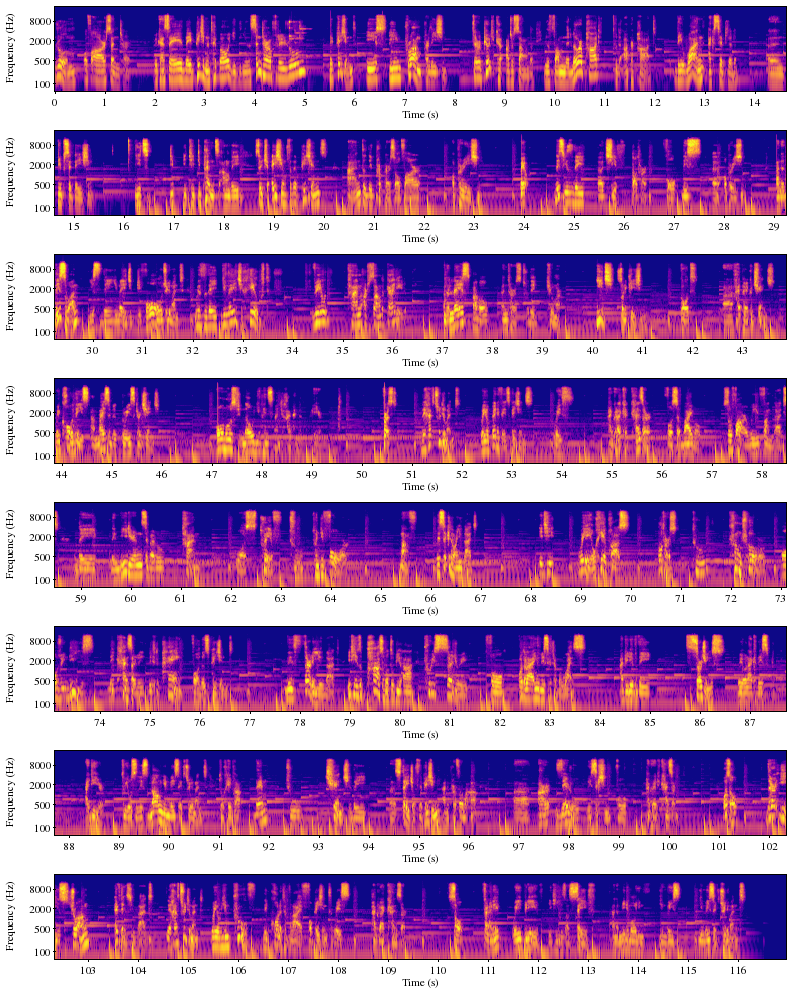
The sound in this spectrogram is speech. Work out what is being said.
room of our center. We can say the patient table is in the center of the room. The patient is in prone position. Therapeutic ultrasound is from the lower part to the upper part. The one accepted uh, deep sedation. It's de it depends on the situation for the patient and the purpose of our operation. Well, this is the uh, chief doctor for this uh, operation. And this one is the image before treatment with the image helped real-time ultrasound guided and less bubble enters to the tumor. Each solution got a hyperecho change. We call this a massive grayscale change. Almost no enhancement happened here. First, the HIFU treatment will benefit patients with pancreatic cancer for survival. So far, we found that the, the median survival time was 12 to 24 months. The second one is that it will help us, doctors, to control or release the cancer-related pain for those patients. The third is that it is possible to be a pre-surgery for borderline resectable ones. I believe the surgeons will like this idea to use this non-invasive treatment to help them to change the uh, stage of the patient and perform a, R0 resection for pancreatic cancer. Also, there is strong evidence that the HIFU treatment will improve the quality of life for patients with pancreatic cancer. So finally, we believe it is a safe and minimal invasive treatment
